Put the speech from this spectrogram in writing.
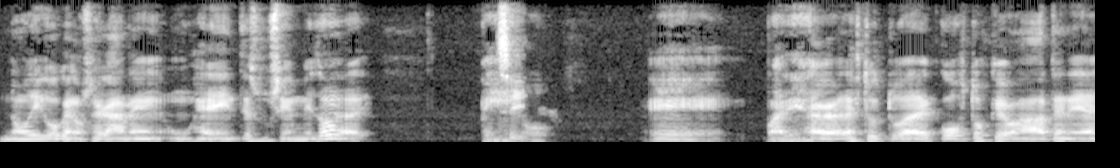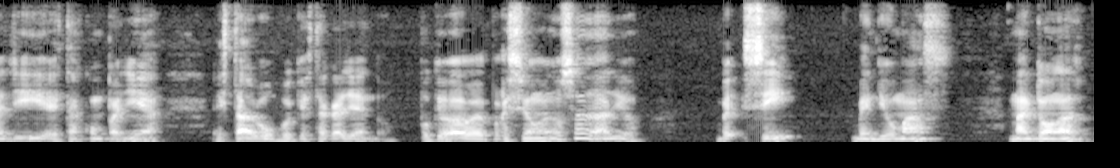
No digo que no se gane un gerente sus 100 mil dólares, pero sí. eh, la estructura de costos que van a tener allí estas compañías. Starbucks, ¿por qué está cayendo? Porque va a haber presión en los salarios. Sí, vendió más, McDonald's,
